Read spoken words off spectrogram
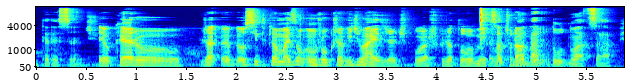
interessante. Eu quero. Já, eu, eu sinto que é mais um, um jogo que já vi demais, já. Tipo, eu acho que já tô meio que Eu vou te saturado mandar tudo no WhatsApp.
